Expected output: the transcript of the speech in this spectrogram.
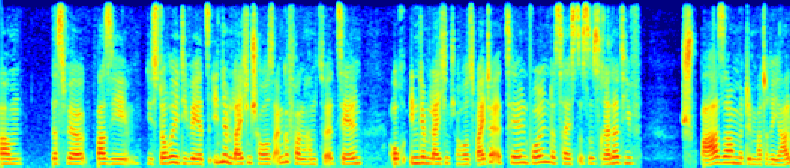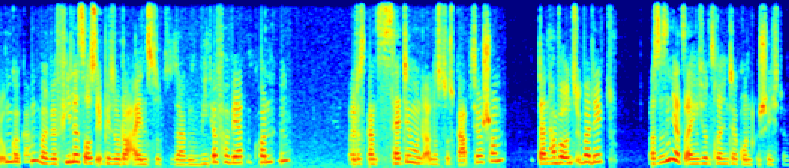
Ähm, dass wir quasi die Story, die wir jetzt in dem Leichenschauhaus angefangen haben zu erzählen, auch in dem Leichenschauhaus weitererzählen wollen. Das heißt, es ist relativ sparsam mit dem Material umgegangen, weil wir vieles aus Episode 1 sozusagen wiederverwerten konnten. Weil das ganze Setting und alles, das gab es ja schon. Dann haben wir uns überlegt, was ist denn jetzt eigentlich unsere Hintergrundgeschichte?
